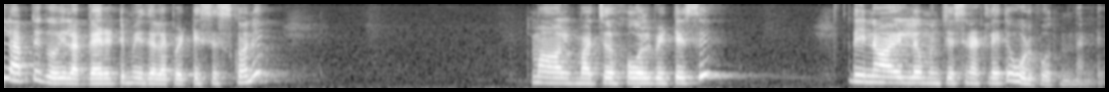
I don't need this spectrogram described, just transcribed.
లేకపోతే ఇలా గరిటె మీద ఇలా పెట్టేసేసుకొని మామూలుగా మధ్యలో హోల్ పెట్టేసి దీన్ని ఆయిల్లో ముంచేసినట్లయితే ఊడిపోతుందండి.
